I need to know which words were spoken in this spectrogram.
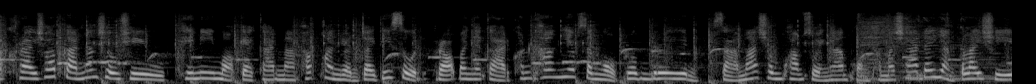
ากใครชอบการนั่งชิลๆที่นี่เหมาะแก่การมาพักผ่อนหย่อนใจที่สุด เพราะบรรยากาศค่อนข้างเงียบสงบร่มรื่น สามารถชมความสวยงามของธรรมชาติได้อย่างใกล้ชิด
